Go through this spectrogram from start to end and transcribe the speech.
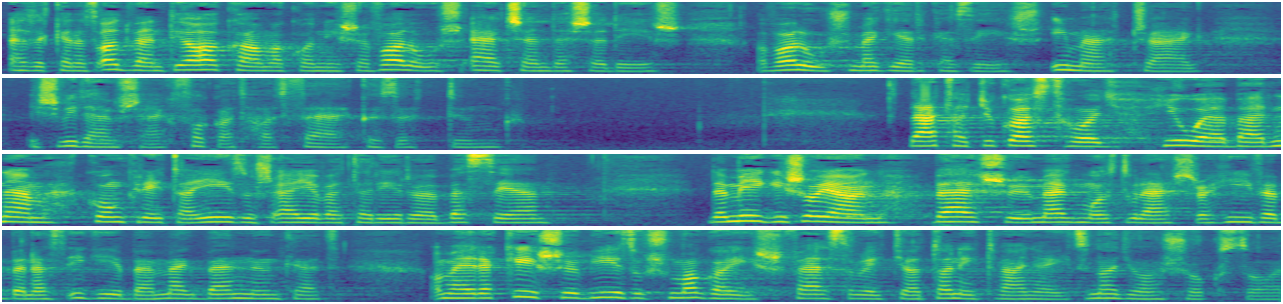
ezeken az adventi alkalmakon is a valós elcsendesedés, a valós megérkezés, imádság és vidámság fakadhat fel közöttünk. Láthatjuk azt, hogy Jóel bár nem konkrétan Jézus eljöveteléről beszél, de mégis olyan belső megmozdulásra hív ebben az igében meg bennünket, amelyre később Jézus maga is felszólítja a tanítványait nagyon sokszor,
